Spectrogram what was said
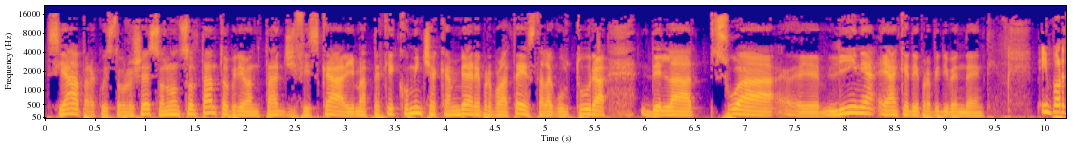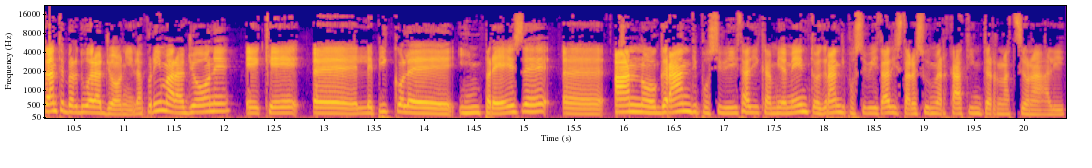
si apra a questo processo non soltanto per i vantaggi fiscali, ma perché comincia a cambiare proprio la testa, la cultura della sua eh, linea e anche dei propri dipendenti? Importante per due ragioni. La prima ragione è che eh, le piccole imprese eh, hanno grandi possibilità di cambiamento e grandi possibilità di stare sui mercati internazionali.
